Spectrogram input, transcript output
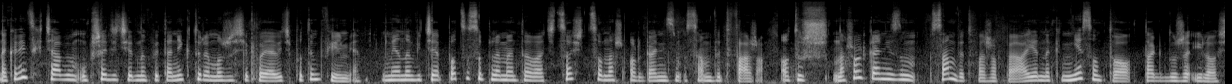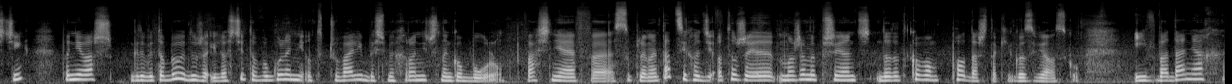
Na koniec chciałabym uprzedzić jedno pytanie, które może się pojawić po tym filmie. Mianowicie, po co suplementować coś, co nasz organizm sam wytwarza? Otóż nasz organizm sam wytwarza PA, jednak nie są to tak duże ilości, ponieważ gdyby to były duże ilości, to w ogóle nie odczuwalibyśmy chronicznego bólu. Właśnie w suplementacji chodzi o to, że możemy przyjąć dodatkową podaż takiego związku. I w badaniach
